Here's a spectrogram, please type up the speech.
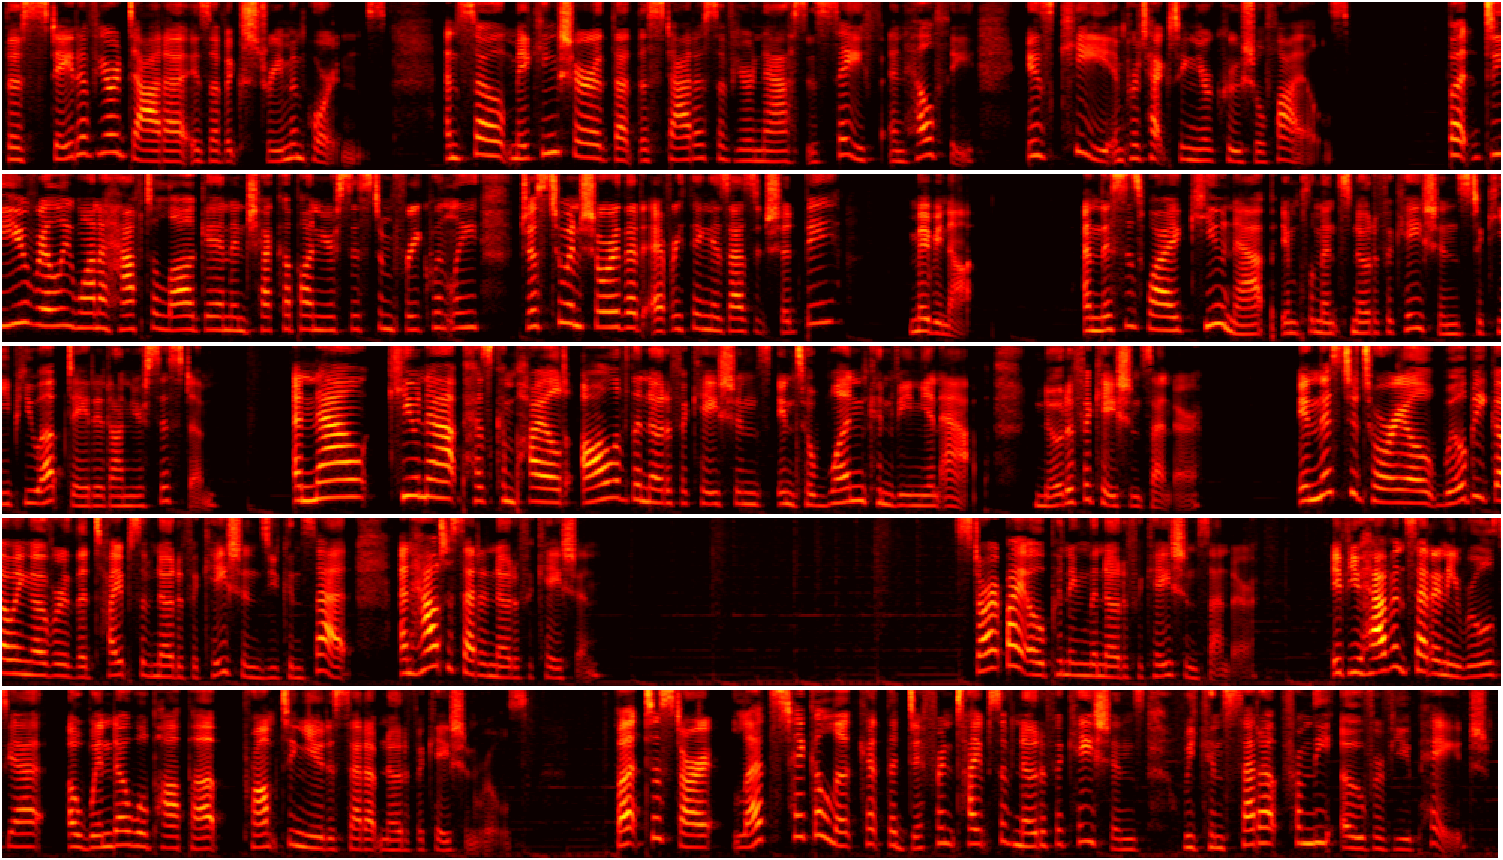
The state of your data is of extreme importance, and so making sure that the status of your NAS is safe and healthy is key in protecting your crucial files. But do you really want to have to log in and check up on your system frequently just to ensure that everything is as it should be? Maybe not. And this is why QNAP implements notifications to keep you updated on your system. And now, QNAP has compiled all of the notifications into one convenient app, Notification Center. In this tutorial, we'll be going over the types of notifications you can set and how to set a notification. Start by opening the Notification Center. If you haven't set any rules yet, a window will pop up prompting you to set up notification rules. But to start, let's take a look at the different types of notifications we can set up from the Overview page.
